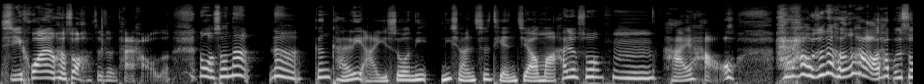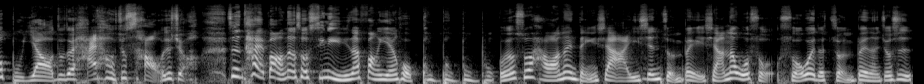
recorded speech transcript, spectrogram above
喜欢。她说：“哦，这真的太好了。”那我说：“那那跟凯丽阿姨说，你你喜欢吃甜椒吗？”她就说：“嗯，还好，还好，真的很好。”她不是说不要，对不对？还好就是好，我就觉得真的太棒了。那个时候心里已经在放烟火，砰砰砰砰。我就说：“好啊，那你等一下，阿姨先准备一下。”那我所所谓的准备呢，就是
